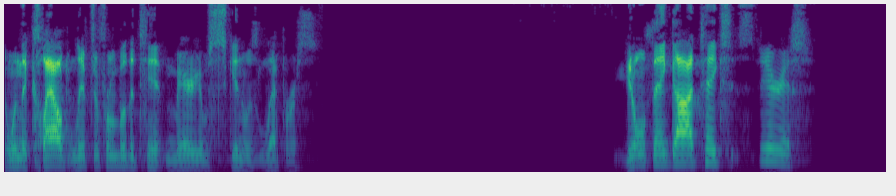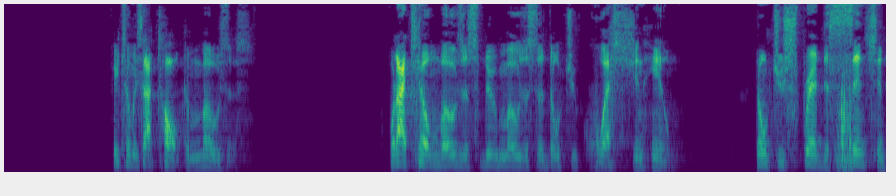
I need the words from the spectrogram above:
And when the cloud lifted from above the tent, Miriam's skin was leprous. You don't think God takes it serious? He told me, he said, I talked to Moses. What I tell Moses to do, Moses says, don't you question him. Don't you spread dissension.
